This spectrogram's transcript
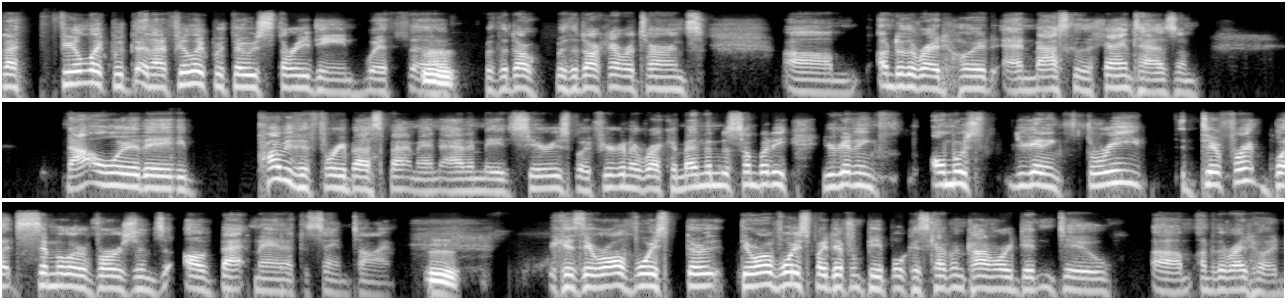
And I feel like with and I feel like with those three, Dean, with uh, mm. with the dark with the Dark Knight Returns, um, Under the Red Hood, and Mask of the Phantasm, not only are they probably the three best Batman animated series, but if you're going to recommend them to somebody, you're getting almost you're getting three different but similar versions of Batman at the same time. Mm because they were all voiced they're they were all voiced by different people because Kevin Conroy didn't do um, Under the Red Hood.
